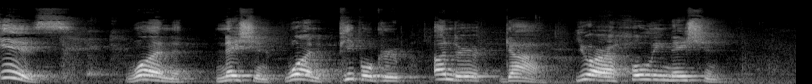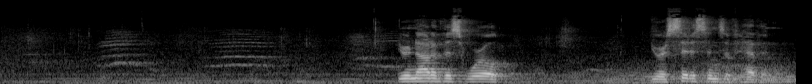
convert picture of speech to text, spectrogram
is one nation, one people group under God. You are a holy nation. You're not of this world. You are citizens of heaven.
